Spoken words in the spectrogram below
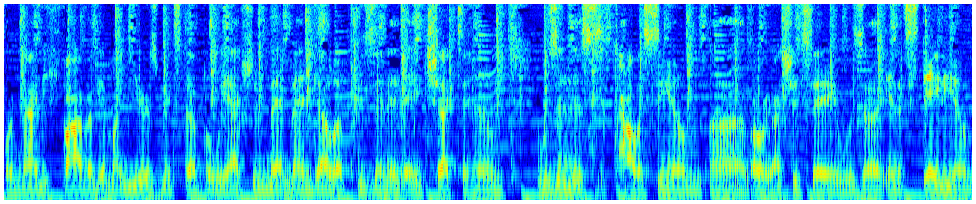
or 95. I get my years mixed up, but we actually met Mandela, presented a check to him. It was in this Coliseum, uh, or I should say it was uh, in a stadium.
